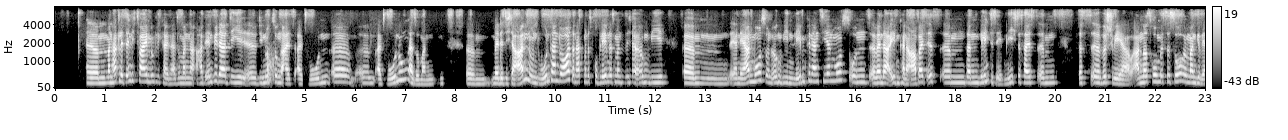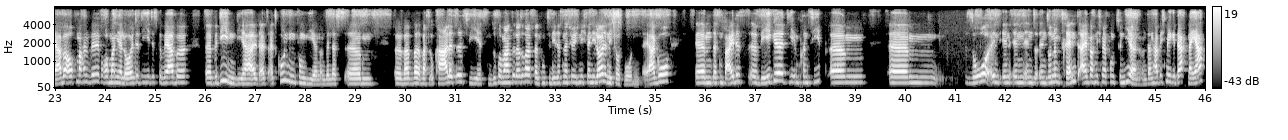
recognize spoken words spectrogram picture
ähm, man hat letztendlich zwei Möglichkeiten. Also man hat entweder die, äh, die Nutzung als, als, Wohn, äh, als Wohnung, also man ähm, meldet sich da an und wohnt dann dort, dann hat man das Problem, dass man sich ja irgendwie ähm, ernähren muss und irgendwie ein Leben finanzieren muss. Und äh, wenn da eben keine Arbeit ist, ähm, dann gelingt es eben nicht. Das heißt, ähm, das äh, wird schwer. Andersrum ist es so, wenn man Gewerbe aufmachen will, braucht man ja Leute, die das Gewerbe äh, bedienen, die halt als, als Kunden fungieren. Und wenn das ähm, äh, was Lokales ist, wie jetzt ein Supermarkt oder sowas, dann funktioniert das natürlich nicht, wenn die Leute nicht dort wohnen. Ergo, ähm, das sind beides äh, Wege, die im Prinzip ähm, ähm, so in, in, in, in, so- in so einem Trend einfach nicht mehr funktionieren. Und dann habe ich mir gedacht, na ja,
